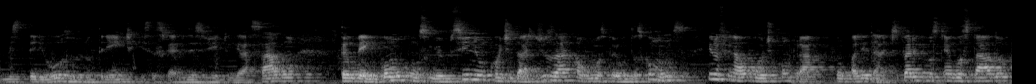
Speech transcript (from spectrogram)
misterioso nutriente que se escreve desse jeito engraçado? Também como consumir o quantidade de usar, algumas perguntas comuns e no final onde comprar com qualidade. Espero que você tenha gostado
